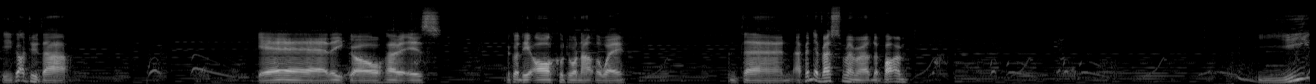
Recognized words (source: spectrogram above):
You gotta do that. Yeah, there you go. There it is. We've got the awkward one out of the way. And then, I think the rest of them are at the bottom. Yeet.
